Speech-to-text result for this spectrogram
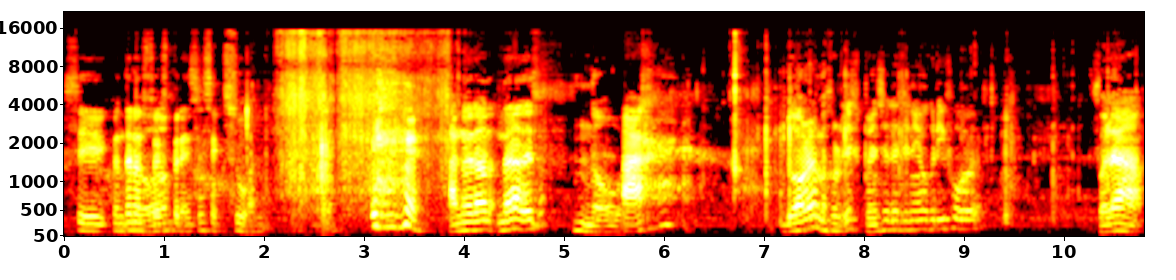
Sí, cuéntanos tu experiencia sexual. ah, ¿no era, ¿no era de eso? No, güey. Ah. Yo ahora la mejor experiencia que he tenido grifo, güey, fue la,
